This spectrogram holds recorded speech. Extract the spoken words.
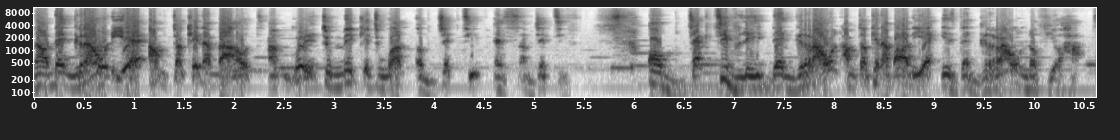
Now, the ground here I'm talking about, I'm going to make it one objective and subjective. Objectively, the ground I'm talking about here is the ground of your heart.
